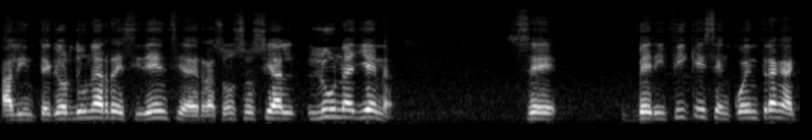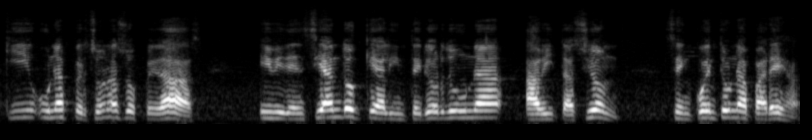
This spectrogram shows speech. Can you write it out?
al interior de una residencia de razón social, luna llena, se verifica y se encuentran aquí unas personas hospedadas, evidenciando que al interior de una habitación se encuentra una pareja,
